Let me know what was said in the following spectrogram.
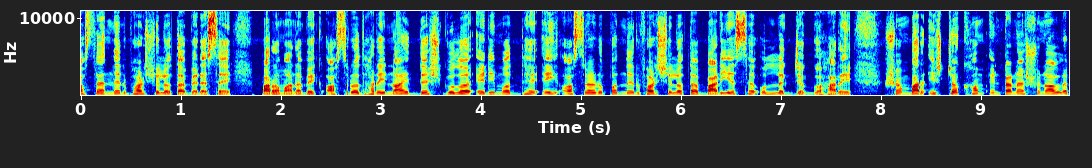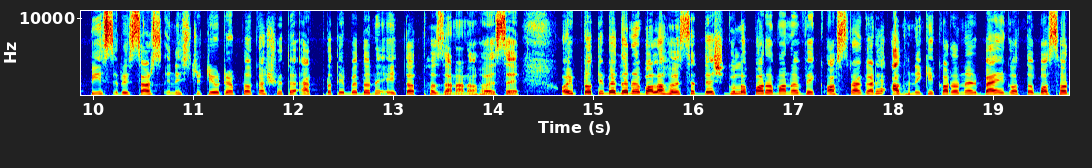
অস্ত্রের নির্ভরশীলতা বেড়েছে। পারমাণবিক অস্ত্রধারী নয় দেশগুলো এরই মধ্যে এই অস্ত্রের উপর নির্ভরশীলতা বাড়িয়েছে উল্লেখযোগ্য হারে। সোমবার স্টকহোম ইন্টারন্যাশনাল পিস রিসার্চ ইনস্টিটিউটে প্রকাশিত এক প্রতিবেদনে এই তথ্য জানানো হয়েছে। ওই প্রতিবেদনে বলা হয়েছে, দেশগুলো পারমাণবিক অস্ত্রাগারে আধুনিকীকরণের ব্যয় গত বছর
